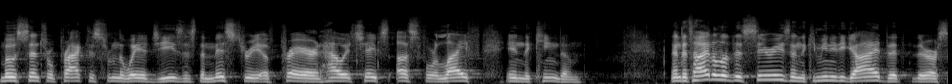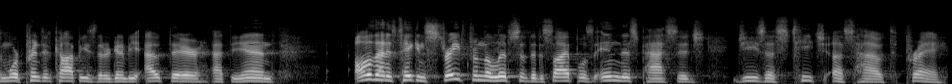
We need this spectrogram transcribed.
most central practice from the way of Jesus, the mystery of prayer, and how it shapes us for life in the kingdom. And the title of this series and the community guide, that there are some more printed copies that are going to be out there at the end, all of that is taken straight from the lips of the disciples in this passage. Jesus, teach us how to pray.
